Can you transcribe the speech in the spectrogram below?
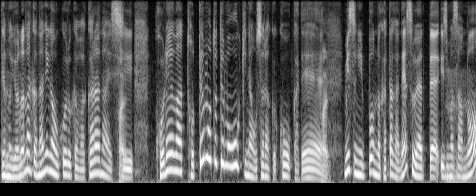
でも世のえ中何が起こるかわからないし、はい。これはとてもとても大きなおそらく効果で、はい。ミス日本の方がねそうやって飯島さんの,、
